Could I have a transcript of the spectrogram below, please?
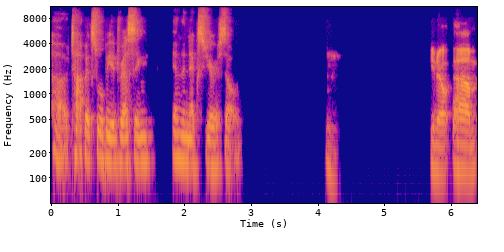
uh, topics we'll be addressing in the next year or so. Hmm. You know, um,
